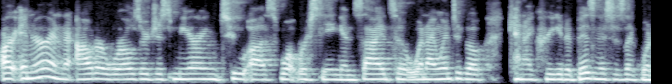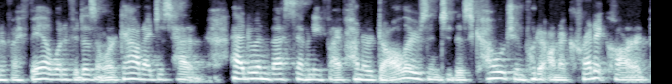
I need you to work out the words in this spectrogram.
our inner and outer worlds are just mirroring to us what we're seeing inside. So when I went to go, can I create a business? Is like, what if I fail? What if it doesn't work out? I just had had to invest $7,500 into this coach and put it on a credit card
